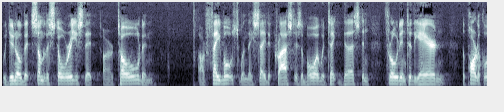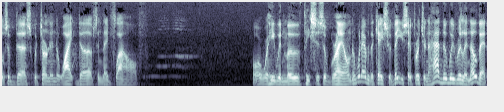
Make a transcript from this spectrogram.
we do know that some of the stories that are told and are fables when they say that Christ as a boy would take dust and throw it into the air and the particles of dust would turn into white doves and they'd fly off. Or where he would move pieces of ground or whatever the case would be. You say, Preacher, now how do we really know that?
